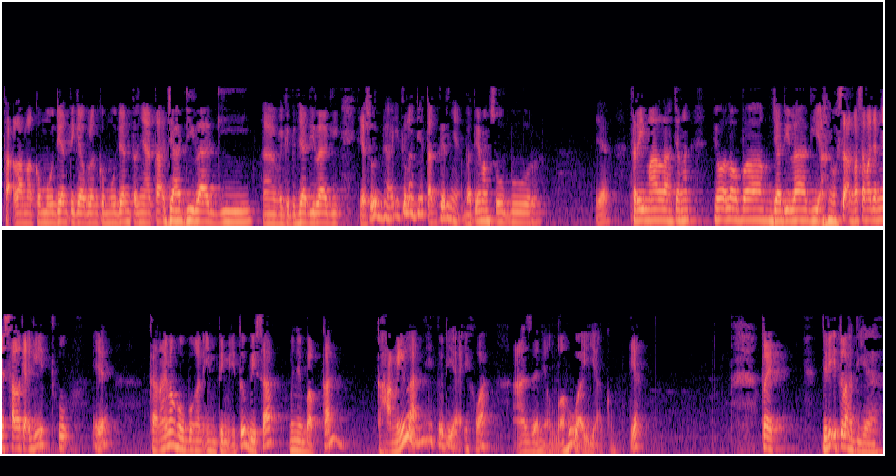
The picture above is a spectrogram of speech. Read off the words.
tak lama kemudian tiga bulan kemudian ternyata jadi lagi. Nah begitu jadi lagi. Ya sudah itulah dia takdirnya. Berarti memang subur. Ya terimalah jangan ya Allah bang jadi lagi. Nggak usah nggak usah macam nyesal kayak gitu. Ya karena memang hubungan intim itu bisa menyebabkan kehamilan. Itu dia ikhwah. Azan Allah wa iyyakum. Ya. Baik. Jadi itulah dia.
